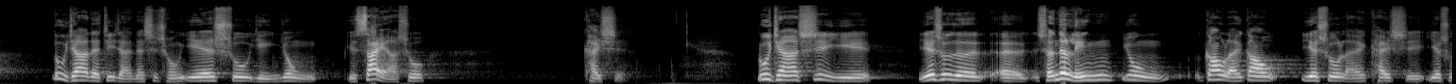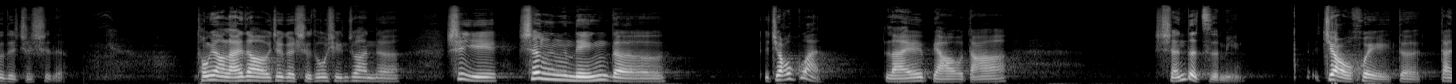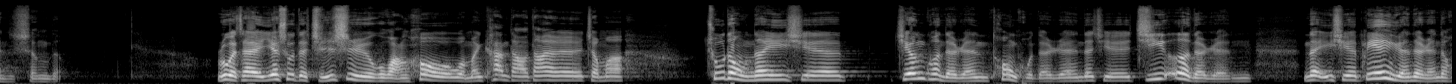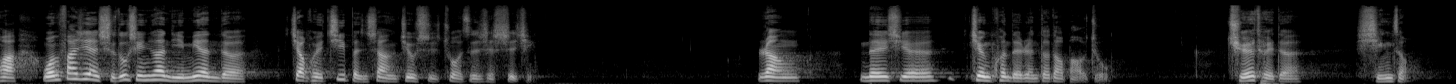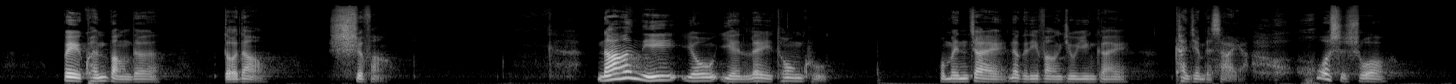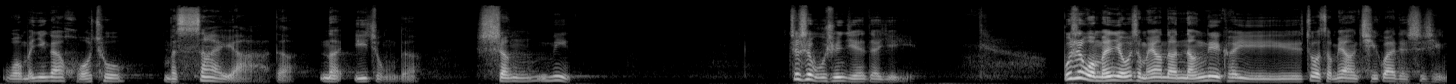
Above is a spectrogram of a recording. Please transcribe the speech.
路加的记载呢，是从耶稣引用以赛亚书开始。路加是以耶稣的呃神的灵用膏来膏耶稣来开始耶稣的指示的。同样来到这个《使徒行传》呢，是以圣灵的浇灌来表达神的子民、教会的诞生的。如果在耶稣的执事往后，我们看到他怎么触动那一些艰困的人、痛苦的人、那些饥饿的人、那一些边缘的人的话，我们发现《使徒行传》里面的。教会基本上就是做这些事情，让那些艰困的人得到保住，瘸腿的行走，被捆绑的得到释放。哪里有眼泪痛苦，我们在那个地方就应该看见弥赛亚，或是说，我们应该活出弥赛亚的。那一种的生命，这是五旬节的意义。不是我们有什么样的能力可以做什么样奇怪的事情，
